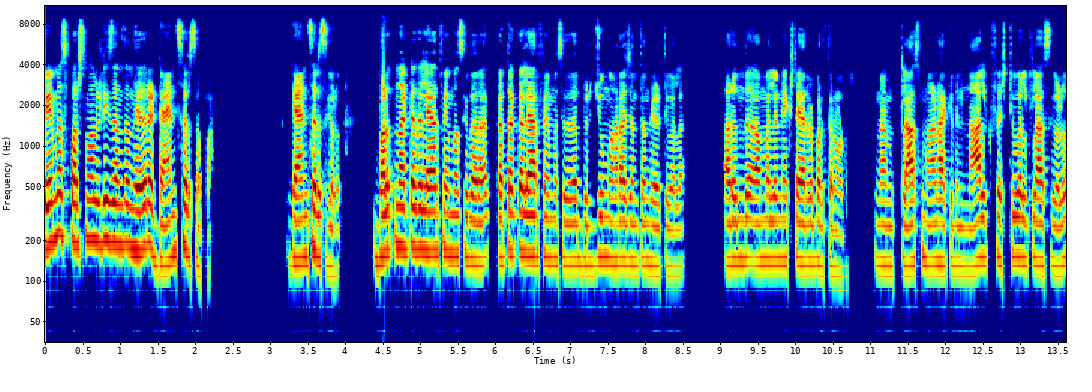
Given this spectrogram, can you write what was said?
ಫೇಮಸ್ ಪರ್ಸನಾಲಿಟೀಸ್ ಅಂತಂದ್ರೆ ಹೇಳಿದ್ರೆ ಡ್ಯಾನ್ಸರ್ಸ್ ಅಪ್ಪ. ಡ್ಯಾನ್ಸರ್ಸ್ಗಳು. ಭರತನಾಟ್ಯದಲ್ಲಿ ಯಾರು ಫೇಮಸ್ ಇದಾರ? ಕಥಕಲ್ಲಿ ಯಾರು ಫೇಮಸ್ ಇದಾರೆ? ಬಿರ್ಜು ಮಹಾರಾಜ್ ಅಂತಂದ್ ಹೇಳ್ತೀವಲ್ಲ. ಅರುಂದ ಆಮೇಲೆ ನೆಕ್ಸ್ಟ್ ಯಾರು ಬರ್ತಾರ ನೋಡ್ರಿ. ನಾನು ಕ್ಲಾಸ್ ಮಾಡಿ ಹಾಕಿದ್ದೀನಿ ನಾಲ್ಕು ಫೆಸ್ಟಿವಲ್ ಕ್ಲಾಸ್ಗಳು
